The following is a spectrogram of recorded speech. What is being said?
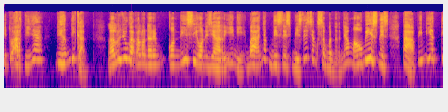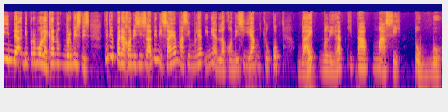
Itu artinya dihentikan. Lalu juga kalau dari kondisi-kondisi hari ini banyak bisnis-bisnis yang sebenarnya mau bisnis tapi dia tidak diperbolehkan untuk berbisnis. Jadi pada kondisi saat ini saya masih melihat ini adalah kondisi yang cukup baik melihat kita masih tumbuh.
